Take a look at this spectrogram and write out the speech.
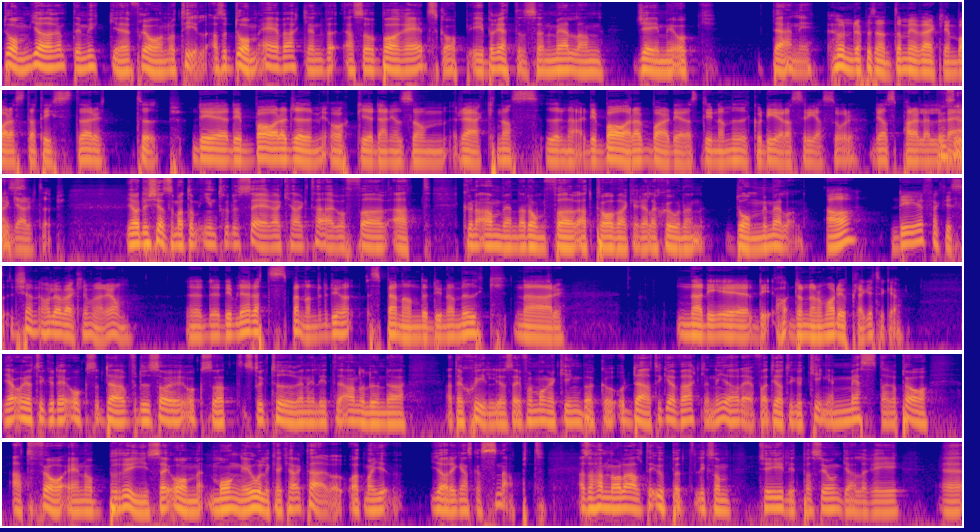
de gör inte mycket från och till. Alltså de är verkligen alltså, bara redskap i berättelsen mellan Jamie och Danny. 100% de är verkligen bara statister, typ. Det, det är bara Jamie och Daniel som räknas i den här. Det är bara, bara deras dynamik och deras resor, deras parallellvägar, typ. Ja, det känns som att de introducerar karaktärer för att kunna använda dem för att påverka relationen dem emellan. Ja, det är faktiskt, det känner, håller jag verkligen med dig om. Eh, Det, det blir en rätt spännande, dyna, spännande dynamik när, när, det är, det, när de har det upplägget tycker jag. Ja, och jag tycker det är också där, för du sa ju också att strukturen är lite annorlunda, att den skiljer sig från många King-böcker och där tycker jag verkligen den gör det, för att jag tycker King är mästare på att få en att bry sig om många olika karaktärer och att man gör det ganska snabbt. Alltså han målar alltid upp ett liksom, tydligt persongalleri eh,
